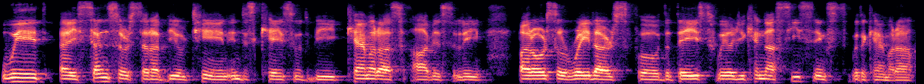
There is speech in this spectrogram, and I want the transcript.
with a sensors that are built in. In this case, it would be cameras, obviously, but also radars for the days where you cannot see things with the camera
